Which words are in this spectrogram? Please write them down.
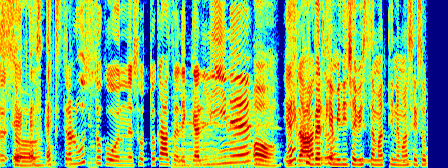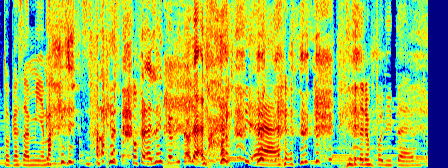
lusso. ex- extra lusso con sotto casa le galline. Oh, Esatto. ecco perché mi dicevi stamattina ma sei sotto casa mia. Ma che, ma che sto... L'hai capito adesso? Sì, eh, devi avere un po' di tempo.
